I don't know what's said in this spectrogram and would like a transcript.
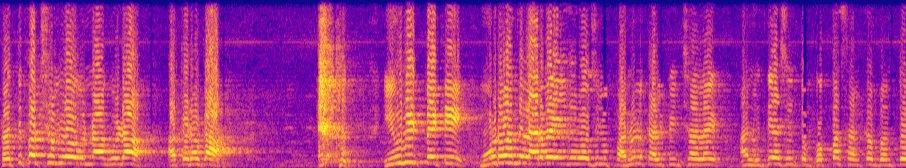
ప్రతిపక్షంలో ఉన్నా కూడా అక్కడ ఒక యూనిట్ పెట్టి మూడు వందల అరవై ఐదు రోజులు పనులు కల్పించాలి అనే ఉద్దేశంతో గొప్ప సంకల్పంతో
